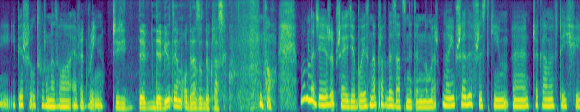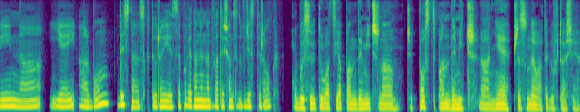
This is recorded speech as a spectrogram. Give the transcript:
i, i pierwszy utwór nazwała Evergreen. Czyli de debiutem od razu do klasyków. No, mam nadzieję, że przejdzie, bo jest naprawdę zacny ten numer. No i przede wszystkim y, czekamy w tej chwili na jej album Distance, który jest zapowiadany na 2020 rok. Oby sytuacja pandemiczna czy postpandemiczna nie przesunęła tego w czasie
